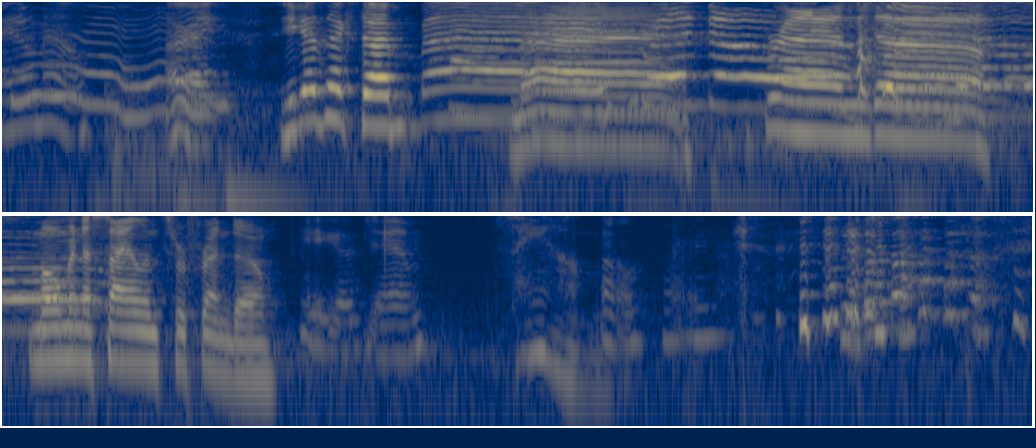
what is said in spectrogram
I don't know. All right. See you guys next time. Bye. Friendo. Friendo. Friendo. moment of silence for Friendo jam. Sam. Oh, sorry.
